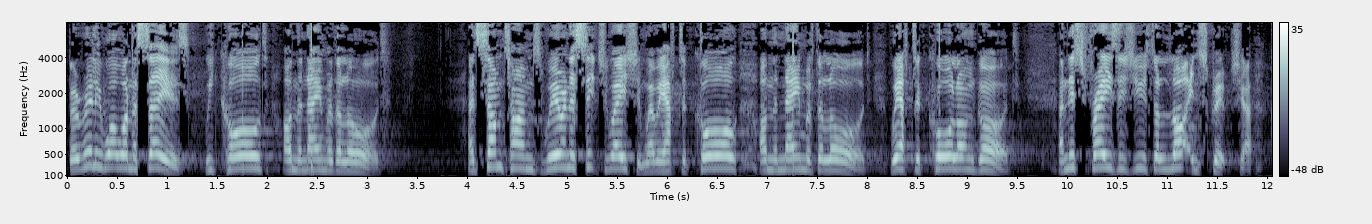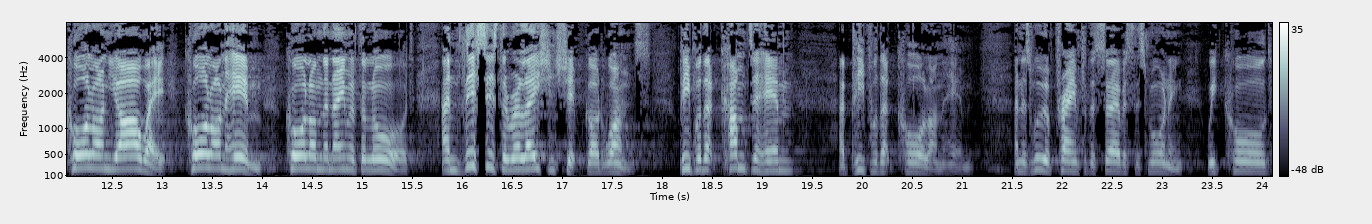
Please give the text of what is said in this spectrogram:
But really, what I want to say is we called on the name of the Lord. And sometimes we're in a situation where we have to call on the name of the Lord. We have to call on God. And this phrase is used a lot in Scripture. Call on Yahweh, call on Him, call on the name of the Lord. And this is the relationship God wants people that come to Him and people that call on Him. And as we were praying for the service this morning, we called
